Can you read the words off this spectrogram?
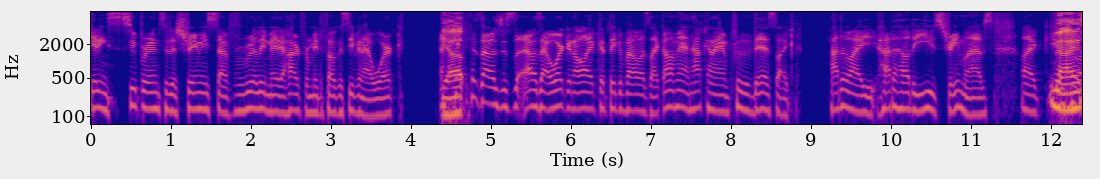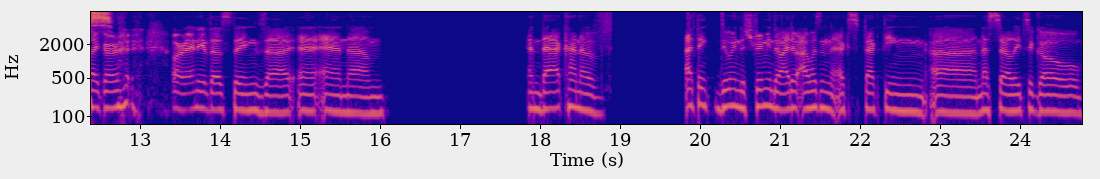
getting super into the streaming stuff really made it hard for me to focus even at work. Yeah because i was just i was at work and all i could think about was like oh man how can i improve this? Like how do i how the hell do you use streamlabs? Like you know, Nice. like or or any of those things uh and, and um and that kind of I think doing the streaming though, I do, I wasn't expecting uh, necessarily to go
